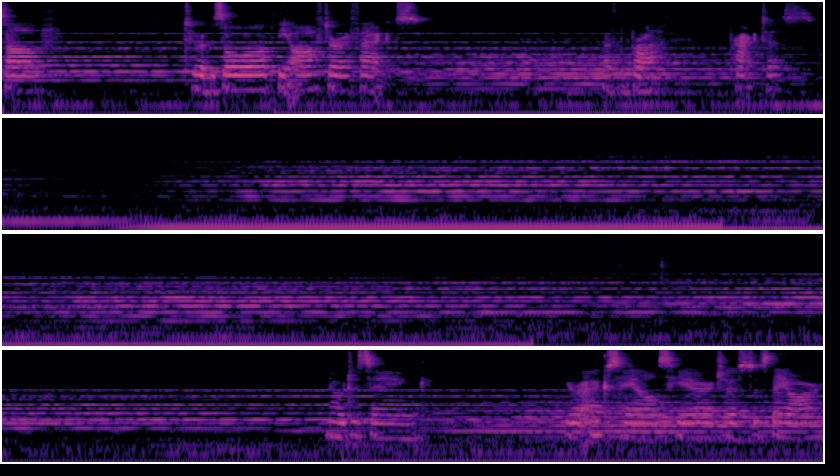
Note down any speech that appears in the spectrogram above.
Yourself to absorb the after effects of the breath practice. Noticing exhales here just as they are.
